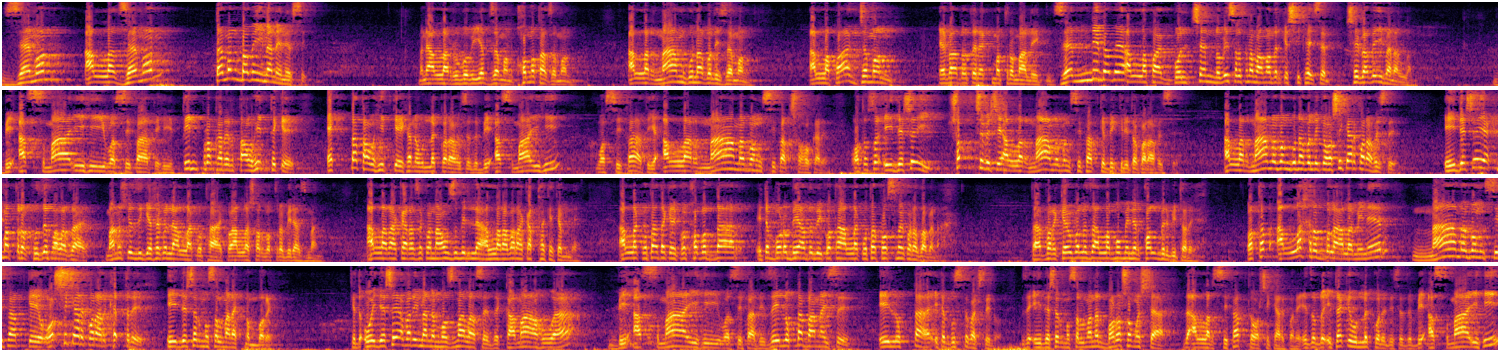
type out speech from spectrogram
যেমন আল্লাহ যেমন তেমন ভাবে ইমান এনেছে। মানে আল্লাহর রুবিয়ত যেমন, ক্ষমতা যেমন, আল্লাহর নাম গুণাবলী যেমন, আল্লাহ পাক যেমন এবাদতের একমাত্র মালিক যেমনি ভাবে আল্লাহ পাক বলছেন, নবী সালাম আমাদেরকে শিখাইছেন, সেভাবে ইমান আল্লাহ তিন প্রকারের তাওহিদ থেকে একটা তাওহিদকে এখানে উল্লেখ করা হয়েছে যে বি আসমাইহি ওয়াসিফাতি আল্লাহর নাম এবং সিফাত সহকারে। অথচ এই দেশেই সবচেয়ে বেশি আল্লাহর নাম এবং সিফাতকে বিকৃত করা হয়েছে। আল্লাহর নাম এবং গুণাবলীকে অস্বীকার করা হয়েছে। এই দেশেই একমাত্র খুঁজে পাওয়া যায়, মানুষকে জিজ্ঞাসা করলে আল্লাহ কোথায়? আল্লাহ সর্বত্র বিরাজমান। আল্লাহর আকার আছে নাউজুবিল্লা আল্লাহর আবার আকার থাকে কেমনে? আল্লাহ কোথা থাকে? খবরদার, এটা বড় বেয়াদবি কথা, আল্লাহ কোথা প্রশ্ন করা যাবে না। তারপরে কেউ বলে যে আল্লাহ মুমিনের কলবের ভিতরে। অর্থাৎ আল্লাহ রব্বুল্লা আলমিনের নাম এবং সিফাতকে অস্বীকার করার ক্ষেত্রে এই দেশের মুসলমান এক নম্বরে। কিন্তু ওই দেশে আবার ইমানে মজমাল আছে যে কামা হুয়া বি আসমাইহি ওয়া সিফাতি। যে লোকটা বানাইছে, এই লোকটা এটা বুঝতে পারছিল যে এই দেশের মুসলমানের বড় সমস্যা যে আল্লাহর সিফাতকে অস্বীকার করে। এই জন্য এটাকে উল্লেখ করে দিছে যে আসমা ইহি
